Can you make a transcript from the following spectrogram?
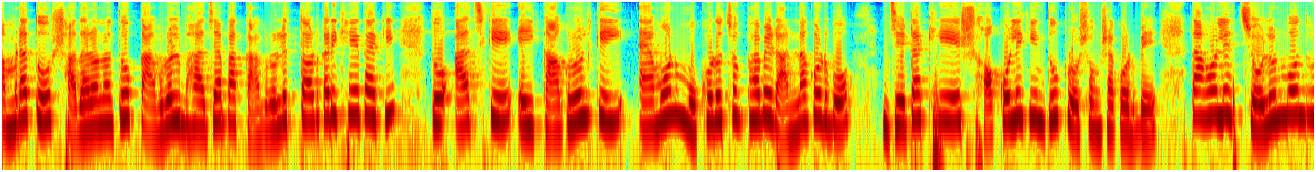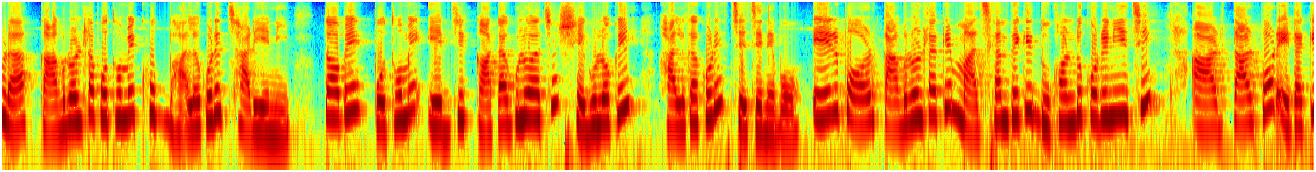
আমরা তো সাধারণত কাঁকরোল ভাজা বা কাঁকরোলের তরকারি খেয়ে থাকি, তো আজকে এই কাঁকরোলকেই এমন মুখরোচকভাবে রান্না করব যেটা খেয়ে সকলে কিন্তু প্রশংসা করবে। তাহলে চলুন বন্ধুরা, কাঁকরোলটা প্রথমে খুব ভালো করে ছাড়িয়ে নিই। তবে প্রথমে এর যে কাঁটাগুলো আছে সেগুলোকেই হালকা করে চেঁচে নেব। এরপর কাঁকরোলটাকে মাঝখান থেকে দুখণ্ড করে নিয়েছি আর তারপর এটাকে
